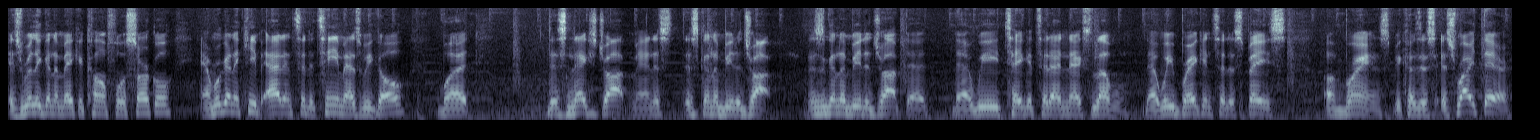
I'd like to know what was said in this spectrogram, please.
is really going to make it come full circle. And we're going to keep adding to the team as we go. But this next drop, man, this, this is going to be the drop. This is going to be the drop that, that we take it to that next level, that we break into the space of brands because it's, it's right there,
